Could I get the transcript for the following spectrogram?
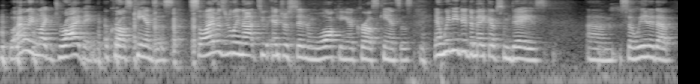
Well, I don't even like driving across Kansas, so I was really not too interested in walking across Kansas, and we needed to make up some days, um, so we ended up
